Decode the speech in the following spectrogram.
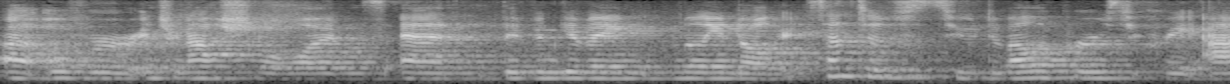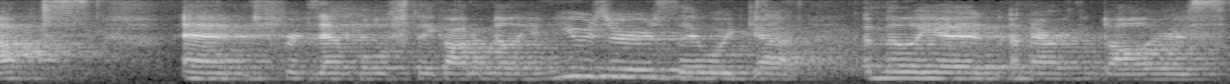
uh, over international ones. And they've been giving million dollar incentives to developers to create apps. And for example, if they got a million users, they would get a million American dollars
